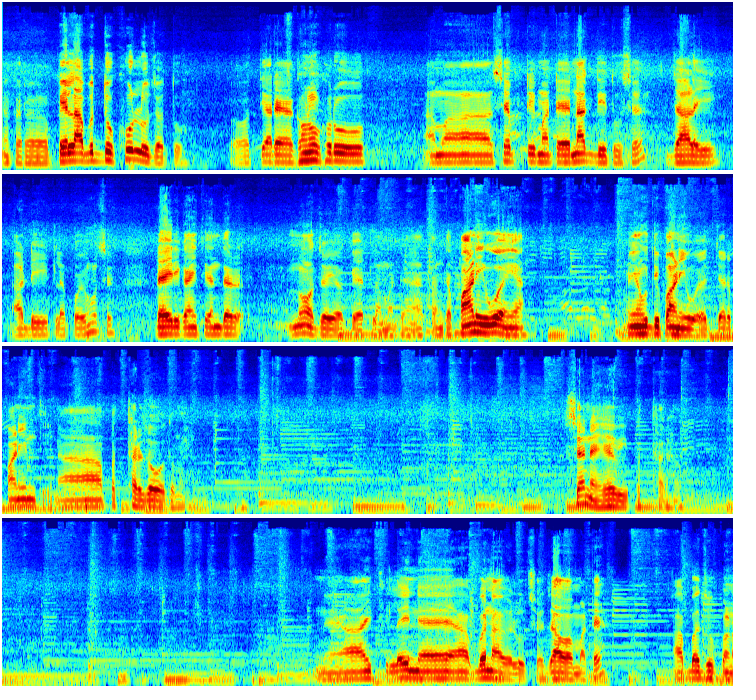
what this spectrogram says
નકર પહેલાં બધું ખુલ્લું જ હતું. તો અત્યારે ઘણું ખરું આમાં સેફટી માટે નાખી દીધું છે. જાળી, આડી એટલે કોઈ શું છે? ડાયરી અહીંથી અંદર ન જઈ શકે એટલા માટે. કારણ કે પાણી હોય અહીંયા. અહીંયા સુધી પાણી હોય. અત્યારે પાણી નથી. ને આ પથ્થર જોવો તમે. છે ને હેવી પથ્થર, હા. ને અહીંથી લઈને આ બનાવેલું છે જવા માટે. આ બાજુ પણ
